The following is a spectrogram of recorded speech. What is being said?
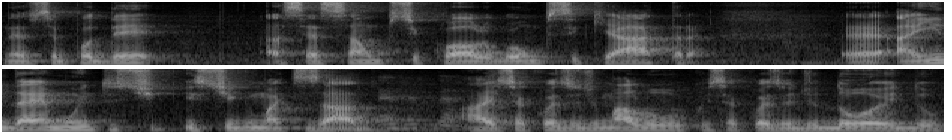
Né? Você poder acessar um psicólogo ou um psiquiatra é, ainda é muito estigmatizado. É verdade. Ah, isso é coisa de maluco, isso é coisa de doido,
